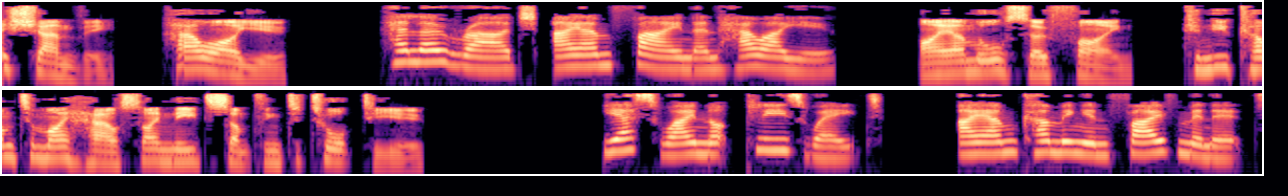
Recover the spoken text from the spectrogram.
Shanvi. How are you? Hello Raj, I am fine and how are you? I am also fine. Can you come to my house? I need something to talk to you. Yes, why not? Please wait. I am coming in five minutes.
